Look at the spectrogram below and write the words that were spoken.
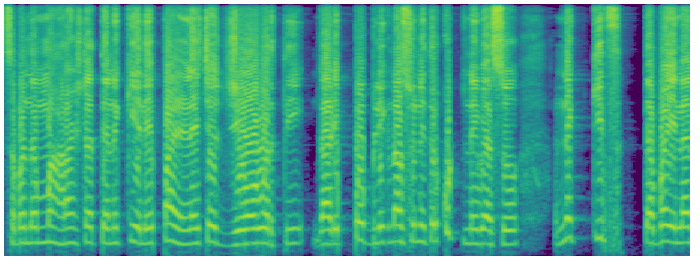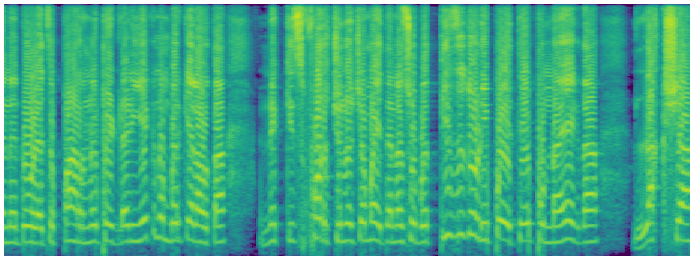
संबंध महाराष्ट्रात त्यानं केले पाळण्याच्या जीवावरती. गाडी पब्लिक नसू नाही तर कुठनंही बी असो नक्कीच त्या बैलानं डोळ्याचं पारणं फेडलं आणि एक नंबर केला होता. नक्कीच फॉर्च्युनरच्या मैदानासोबत तीच जोडी पळते. पुन्हा एकदा लक्षा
